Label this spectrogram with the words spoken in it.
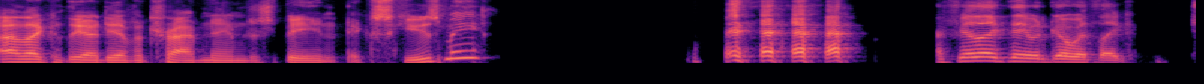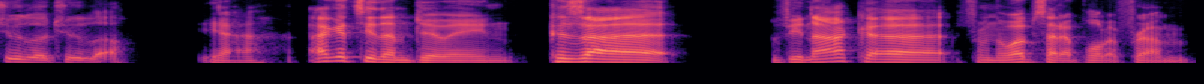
I like the idea of a tribe name just being "Excuse me." I feel like they would go with like Tulo Tulo. Yeah, I could see them doing because uh, Vinaka from the website I pulled it from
